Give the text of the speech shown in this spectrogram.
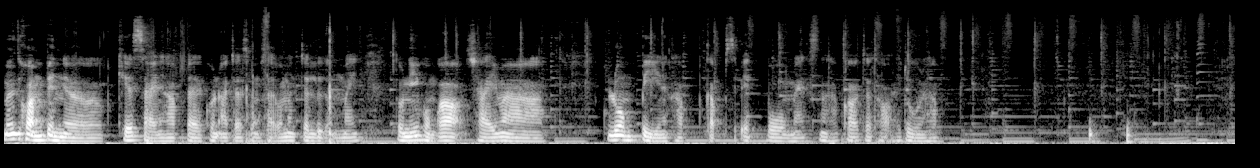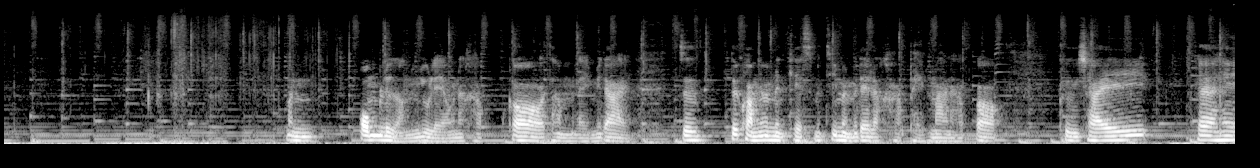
เนื่องจากความเป็นเเคสใสนะครับ แต่คนอาจจะสงสัยว่ามันจะเหลืองไหม ตัวนี้ผมก็ใช้มาร่วมปีนะครับ กับ 11 Pro Max นะครับ ก็จะถอดให้ดูนะครับมันอมเหลืองอยู่แล้วนะครับ ก็ทำอะไรไม่ได้ จะด้วยความที่มันเป็นเคสที่มันไม่ได้ราคาแพงมากนะครับ ก็คือใช้แค่ให้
